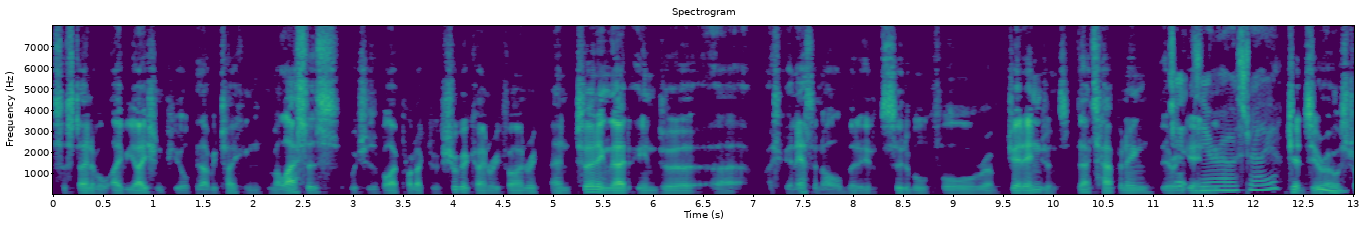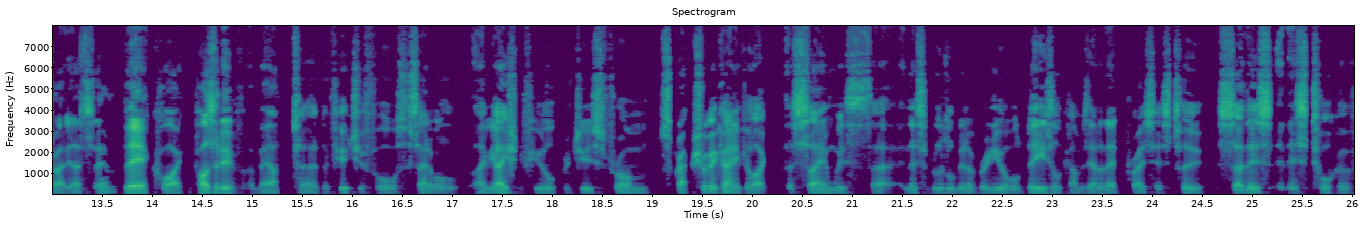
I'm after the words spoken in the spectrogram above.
sustainable aviation fuel. They'll be taking molasses, which is a byproduct of sugarcane refinery, and turning that into uh, basically an ethanol, but it's suitable for um, jet engines. That's happening. There jet again, Zero Australia? Jet Zero mm. Australia, that's them. They're quite positive about uh, the future for sustainable aviation fuel produced from scrap sugarcane, if you like. The same with, uh, and there's a little bit of renewable diesel comes out of that process too. So there's, there's talk of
